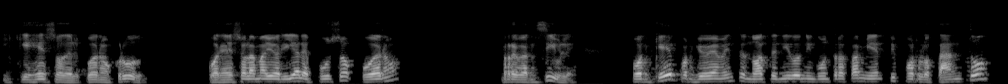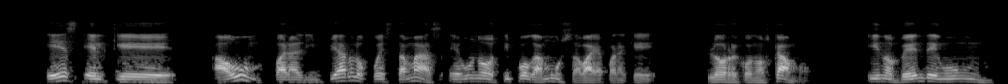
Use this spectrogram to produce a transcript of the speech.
¿y qué es eso del cuero crudo? Por eso la mayoría le puso cuero reversible. ¿Por qué? Porque obviamente no ha tenido ningún tratamiento y por lo tanto es el que aún para limpiarlo cuesta más. Es uno tipo gamuza, vaya, para que lo reconozcamos. Y nos venden un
